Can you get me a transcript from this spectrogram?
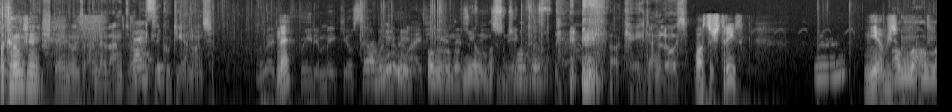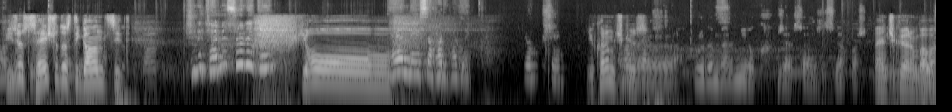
Bakalım şey. Die stellen uns an der Wand und Danke. exekutieren uns. Ne? Olabilir mi? Olur olur. Niye olmasın? canım? 30. Okay, dann los. Was ist Streit? Niye? Wieso, Allah Allah. wieso sagst du das die ganze Zeit? Şimdi kendin söyledin. Yo. Her neyse hadi hadi. Yok bir şey. Yukarı mı çıkıyorsun? Ee, burada mermi yok. Güzel sadece silah var. Ben çıkıyorum baba.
